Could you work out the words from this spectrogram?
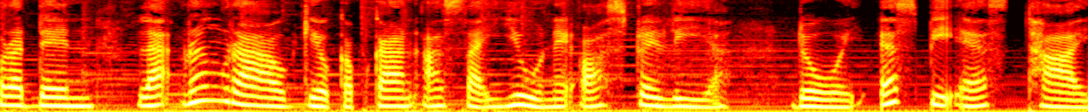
ประเด็น และเรื่องราวเกี่ยวกับการอาศัยอยู่ในออสเตรเลีย โดย SBS ไทย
